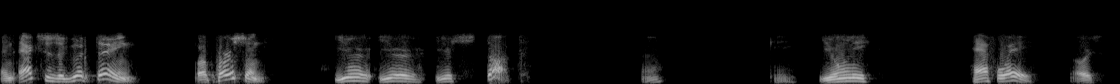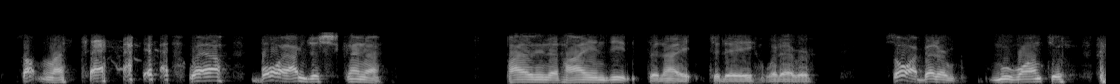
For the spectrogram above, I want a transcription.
and X is a good thing or person. You're you're you're stuck. Huh? You're only halfway or something like that. well, boy, I'm just kind of piling it high and deep tonight, today, whatever. So I better move on to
